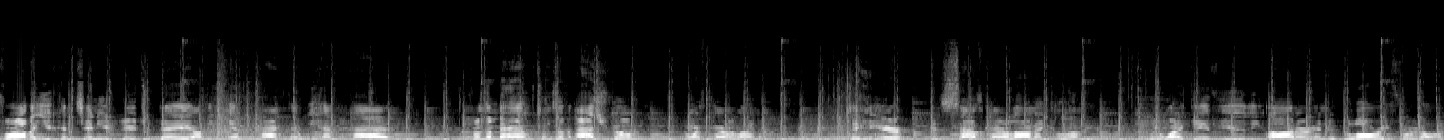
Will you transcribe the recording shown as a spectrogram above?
for all that you continue to do today on the impact that we have had from the mountains of Asheville, North Carolina, to here in South Carolina and Columbia. We want to give you the honor and the glory for it all.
